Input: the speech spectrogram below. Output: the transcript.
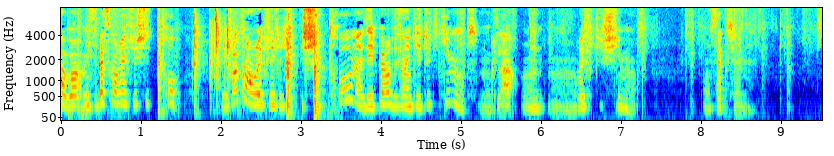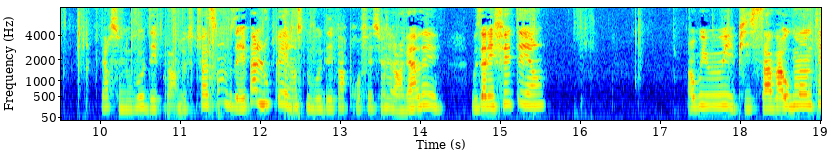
avoir... Mais c'est parce qu'on réfléchit trop. Des fois, quand on réfléchit trop, on a des peurs, des inquiétudes qui montent. Donc là, on réfléchit moins. On s'actionne vers ce nouveau départ. De toute façon, vous n'avez pas loupé hein, ce nouveau départ professionnel. regardez, vous allez fêter. Hein. Ah oui, oui, oui. Et puis ça va augmenter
